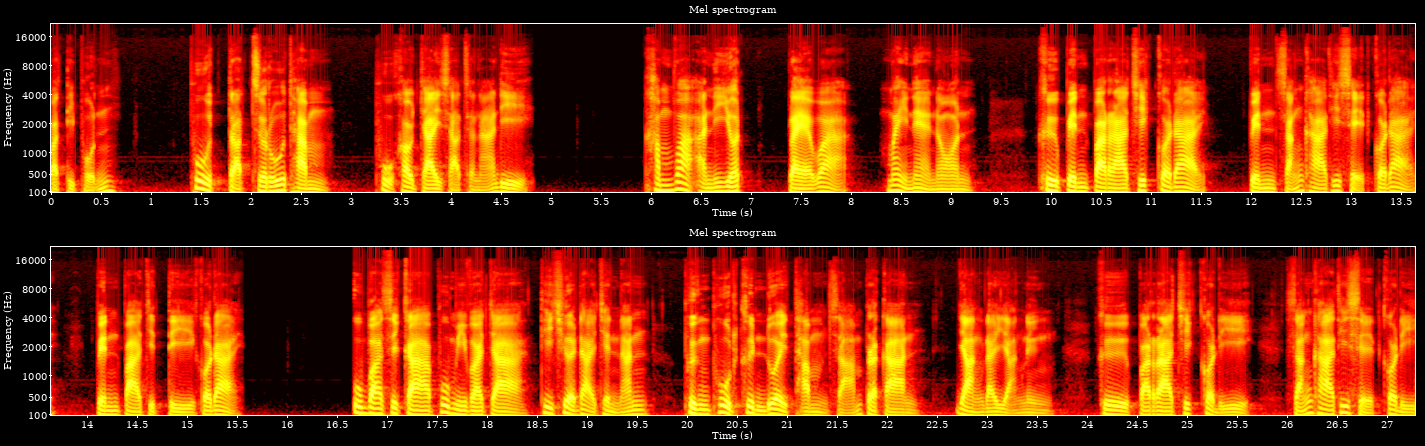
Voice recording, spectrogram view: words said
ปติผล ผู้ตรัสรู้ธรรม ผู้เข้าใจศาสนาดีคำว่าอนิยตแปลว่า ไม่แน่นอน คือเป็นปาราชิกก็ได้ เป็นสังฆาทิเศษก็ได้ เป็นปาจิตตีก็ได้ อุบาสิกาผู้มีวาจาที่เชื่อได้เช่นนั้น พึงพูดขึ้นด้วยธรรมสามประการ อย่างใดอย่างหนึ่ง คือปาราชิกก็ดี สังฆาทิเศษก็ดี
